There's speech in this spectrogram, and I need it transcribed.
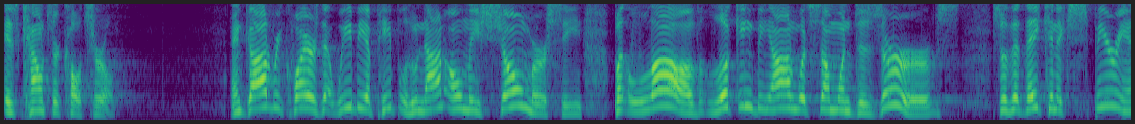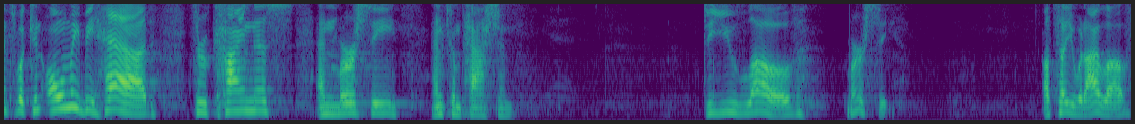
is countercultural. And God requires that we be a people who not only show mercy, but love looking beyond what someone deserves so that they can experience what can only be had through kindness and mercy and compassion. Do you love mercy? I'll tell you what I love.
